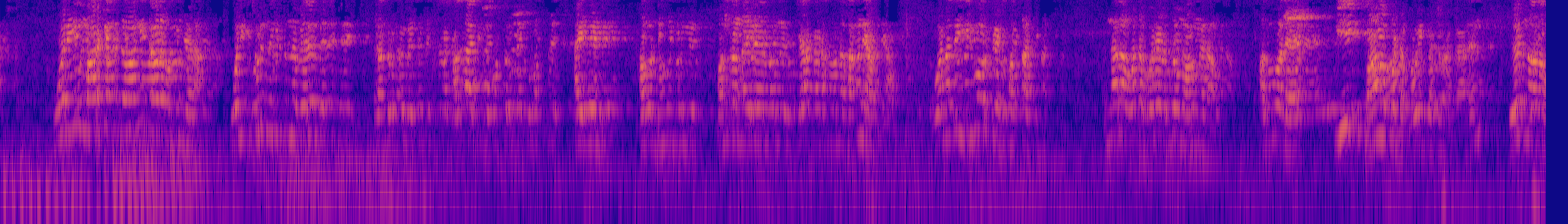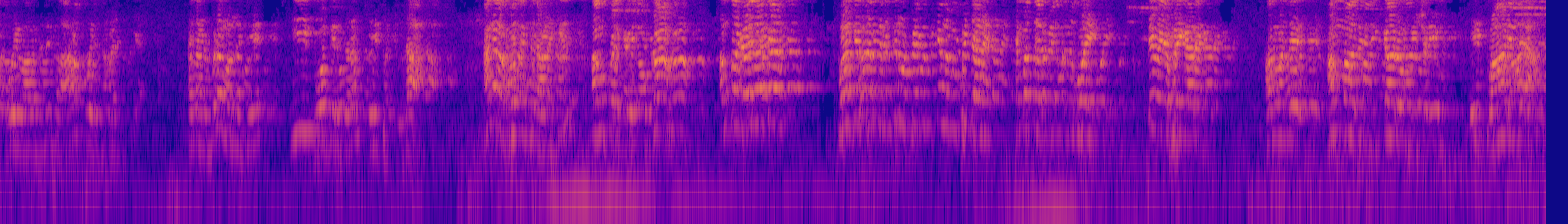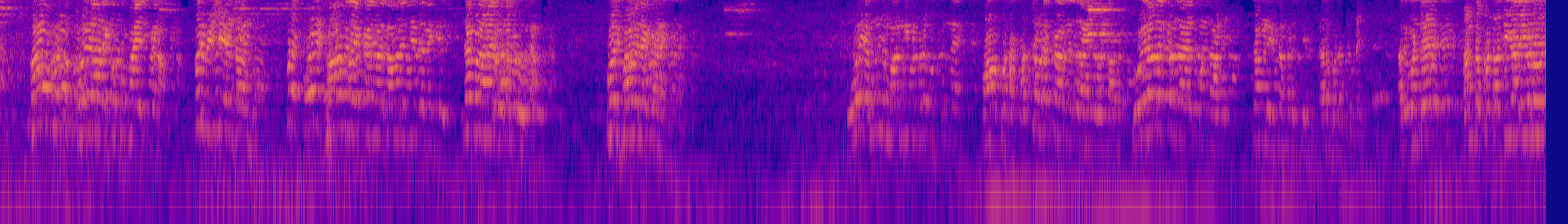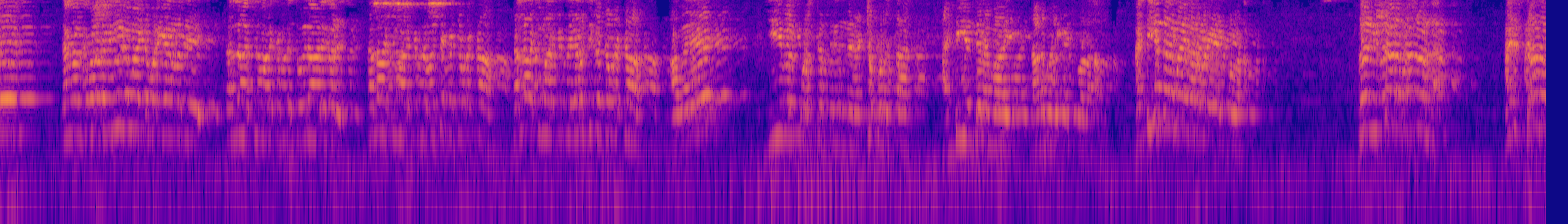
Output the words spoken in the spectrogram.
ഓൻ ഈ മാർക്കറ്റിൽ വാങ്ങിയിട്ട് ആടെ വെക്കും ഞാനാ ഓനിക്ക് ഇവിടുന്ന് കിട്ടുന്ന വില വെച്ചിട്ട് രണ്ട് റുപ്യ വെച്ചിട്ടുള്ള കല്ലാക്കിട്ട് പത്ത് റുപ്യക്ക് പത്ത് അതിനുണ്ട് അതുകൊണ്ട് ഇനി ഇവിടുന്ന് പന്ത്രണ്ടായിരം എന്ന് ചേർക്കട്ടെന്ന് പറഞ്ഞ സംഗതിയാണ് ഓനത് ഇരുപത് റുപ്യക്ക് പത്താക്കി എന്നാലും അവന്റെ പുരയെടുത്തോ വാങ്ങുന്നതാവും അതുപോലെ ഈ പാവപ്പെട്ട കോഴി കച്ചവടക്കാരൻ ഏഴ് നാളാ പോയി വാങ്ങുന്നത് നിങ്ങൾ ആടെ പോയി സമരപ്പിക്കുക അല്ലാണ്ട് ഇവിടെ വന്നിട്ട് ഈ പോക്കിരുത്തരം ഇനി പറ്റൂല കച്ചവടക്കാരനെതിരായതുകൊണ്ടാണ് തൊഴിലാളിക്കെതിരായതുകൊണ്ടാണ് ഞങ്ങൾ ഈ സമരത്തിൽ ഇടപെടുന്നത്. അതുകൊണ്ട് ബന്ധപ്പെട്ട അധികാരികളോട് ഞങ്ങൾക്ക് വളരെ വിനീതമായിട്ട് പറയാനുള്ളത് കല്ലാച്ചി മാർക്കറ്റിലെ തൊഴിലാളികൾ കല്ലാച്ചി മാർക്കറ്റിലെ മത്സ്യക്കച്ചവടക്കാർ കല്ലാച്ചി മാർക്കറ്റിലെ ഇറച്ചി അവരെ ജീവൽ പ്രശ്നത്തിൽ നിന്ന് രക്ഷപ്പെടുത്താൻ അടിയന്തരമായി നടപടി കൈക്കൊള്ളണം. അടിയന്തരമായി നടപടി കൈക്കൊള്ളണം. നിസ്സാര പ്രശ്നമല്ല. അടിസ്ഥാന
